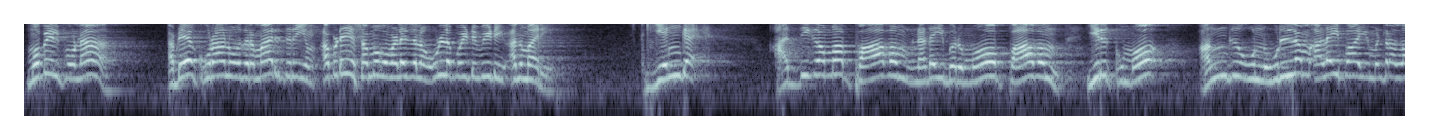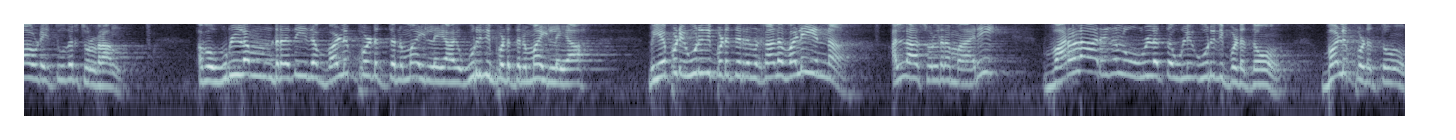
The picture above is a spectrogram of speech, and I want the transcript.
மொபைல் போனா அப்படியே குரான் ஓதுற மாதிரி தெரியும். அப்படியே சமூக வலைதளம் உள்ள போயிட்டு வீடியோ அது மாதிரி. எங்க அதிகமா பாவம் நடைபெறுமோ பாவம் இருக்குமோ அங்கு உன் உள்ளம் அலைபாயும் என்று அல்லாவுடைய தூதர் சொல்றாங்க. அப்ப உள்ளம்ன்றது இதை வலுப்படுத்தணுமா இல்லையா? உறுதிப்படுத்தணுமா இல்லையா? எப்படி உறுதிப்படுத்துறதுக்கான வழி என்ன? அல்லாஹ் சொல்ற மாதிரி வரலாறுகள் உன் உள்ளத்தை உறுதிப்படுத்தும். வலுப்படுத்தும்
